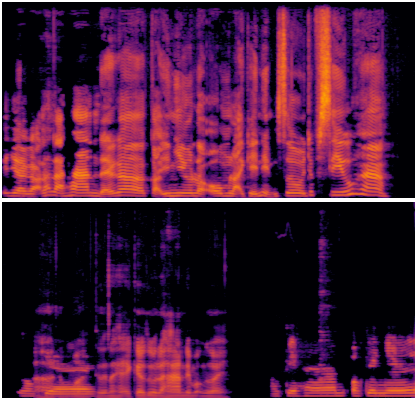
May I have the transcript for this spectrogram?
bây giờ gọi nó là Han để ờ, coi như là ôn lại kỷ niệm xưa chút xíu ha Ok. À, đúng rồi, từ nay hãy kêu tôi là Han đi mọi người. Ok Han, ok nhé.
